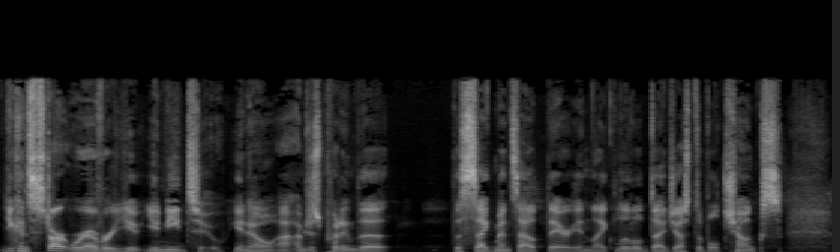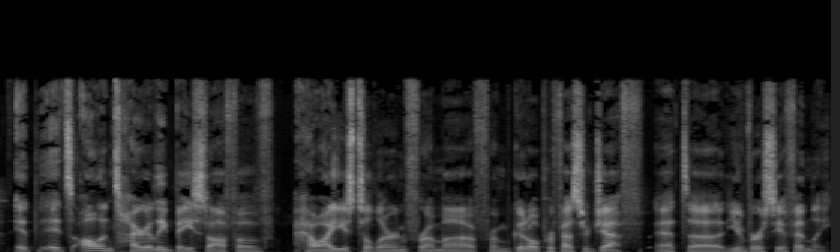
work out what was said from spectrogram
you can start wherever you you need to. You know, I'm just putting the the segments out there in like little digestible chunks. It, it's all entirely based off of how I used to learn from uh, from good old Professor Jeff at uh, University of Findlay.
